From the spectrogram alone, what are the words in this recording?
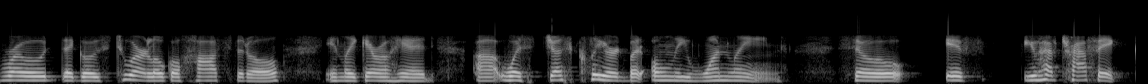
road that goes to our local hospital in Lake Arrowhead uh, was just cleared, but only one lane. So if you have traffic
